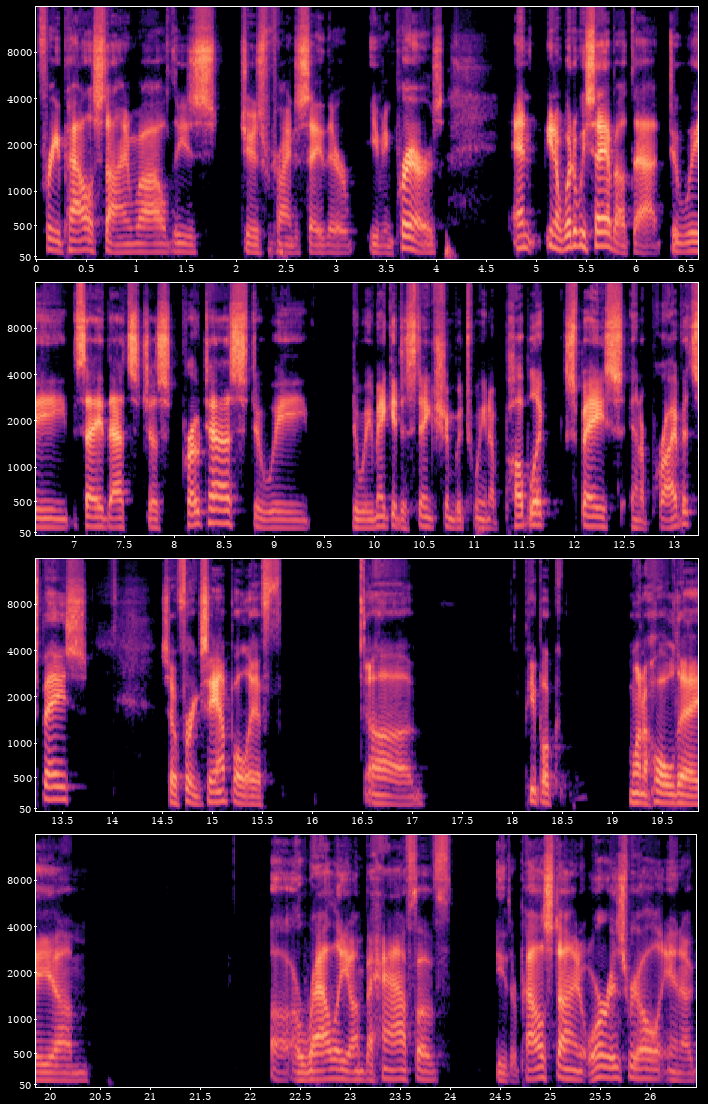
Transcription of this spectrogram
free Palestine while these Jews were trying to say their evening prayers. And you know, what do we say about that? Do we say that's just protest? Do we do we make a distinction between a public space and a private space? So, for example, if uh, people want to hold a um, a rally on behalf of either Palestine or Israel in a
